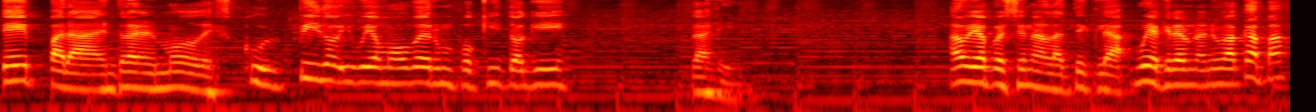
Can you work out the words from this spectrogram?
T para entrar en el modo de esculpido y voy a mover un poquito aquí las líneas. Ahora voy a presionar la tecla, voy a crear una nueva capa.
